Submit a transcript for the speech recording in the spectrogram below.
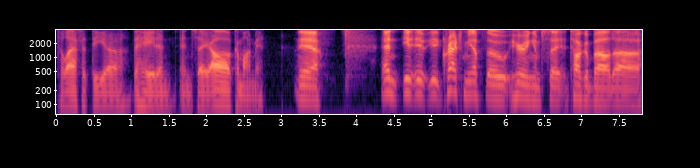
to laugh at the uh, the hate and and say, "Oh, come on, man." Yeah, and it, it, it cracked me up though hearing him say talk about uh,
